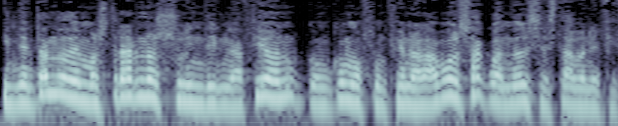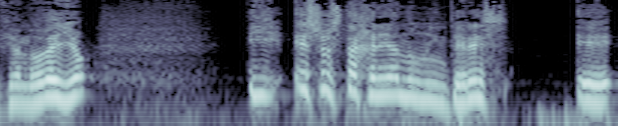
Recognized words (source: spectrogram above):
intentando demostrarnos su indignación con cómo funciona la bolsa cuando él se está beneficiando de ello. Y eso está generando un interés eh,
